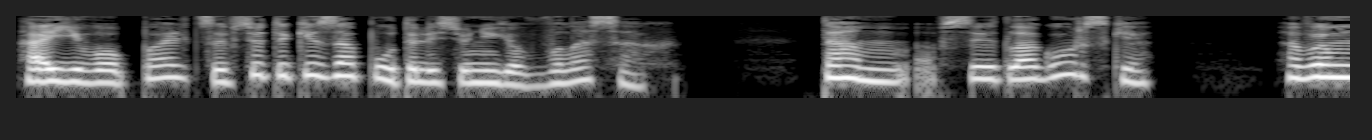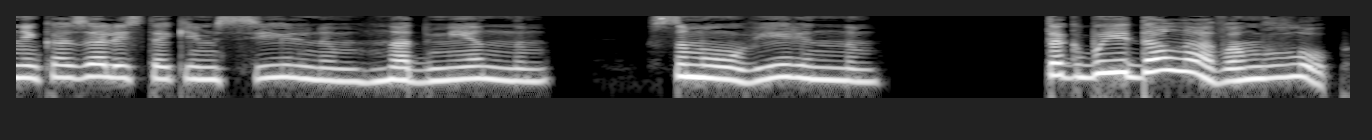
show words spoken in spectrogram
а его пальцы все-таки запутались у нее в волосах. Там, в Светлогорске, вы мне казались таким сильным, надменным, самоуверенным. Так бы и дала вам в лоб.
